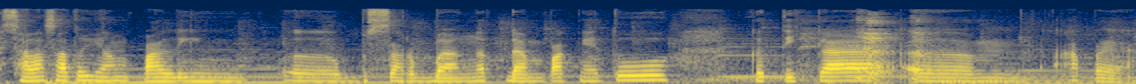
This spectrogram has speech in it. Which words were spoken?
salah satu yang paling uh, besar banget dampaknya itu ketika um, apa ya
